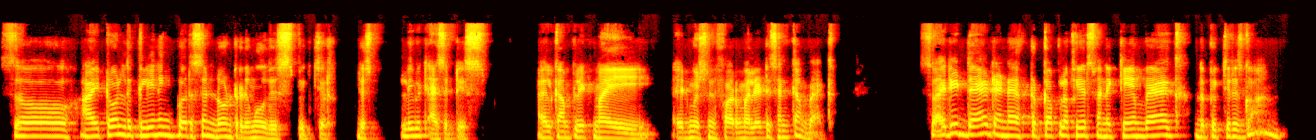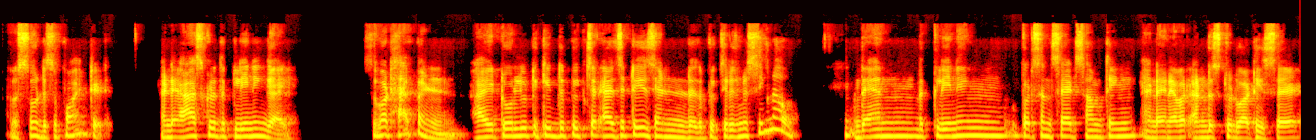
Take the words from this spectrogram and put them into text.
So I told the cleaning person, don't remove this picture. Just leave it as it is. I'll complete my admission formalities and come back. So I did that. And after a couple of years, when I came back, the picture is gone. I was so disappointed. And I asked the cleaning guy, So what happened? I told you to keep the picture as it is, and the picture is missing now. Then the cleaning person said something, and I never understood what he said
